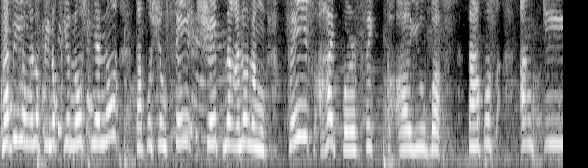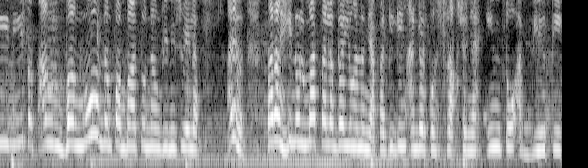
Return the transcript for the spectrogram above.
Grabe yung ano Pinocchio nose niya no. Tapos yung shape ng ano ng face, ay perfect kaayo ba. Tapos ang kinis at ang bango ng pambato ng Venezuela. Ayun, parang hinulma talaga yung ano niya, pagiging under construction niya into a beauty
